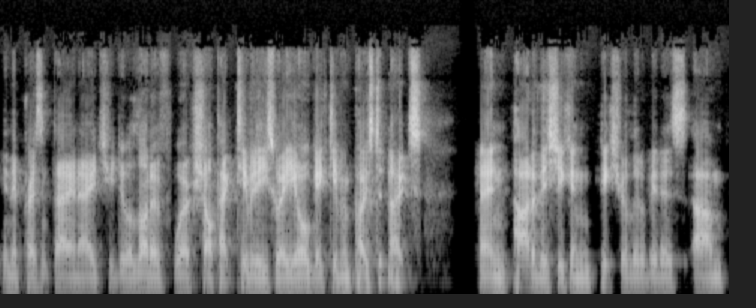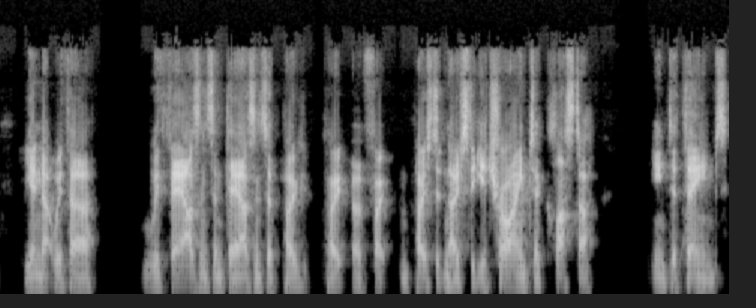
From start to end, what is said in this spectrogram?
in the present day and age. You do a lot of workshop activities where you all get given post-it notes, and part of this you can picture a little bit as um, you end up with a uh, with thousands and thousands of, po- po- of post-it notes that you're trying to cluster into themes.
